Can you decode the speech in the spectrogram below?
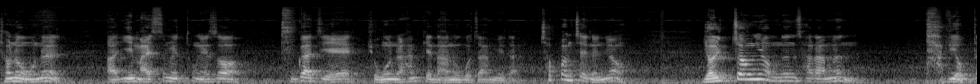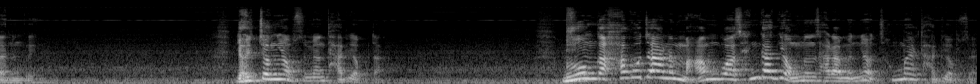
저는 오늘 아, 이 말씀을 통해서 두 가지의 교훈을 함께 나누고자 합니다. 첫 번째는요, 열정이 없는 사람은 답이 없다는 거예요. 열정이 없으면 답이 없다. 무언가 하고자 하는 마음과 생각이 없는 사람은요, 정말 답이 없어요.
